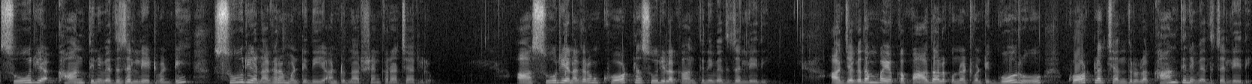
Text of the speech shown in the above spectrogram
సూర్య కాంతిని వెదజల్లేటువంటి సూర్య నగరం వంటిది అంటున్నారు శంకరాచార్యులు. ఆ సూర్యనగరం కోట్ల సూర్యుల కాంతిని వెదజల్లేది. ఆ జగదంబ యొక్క పాదాలకు ఉన్నటువంటి గోరు కోట్ల చంద్రుల కాంతిని వెదజల్లేది.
